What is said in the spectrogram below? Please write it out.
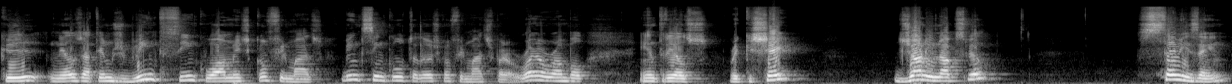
que nele já temos 25 homens confirmados, 25 lutadores confirmados para o Royal Rumble, entre eles Ricochet, Johnny Knoxville, Sami Zayn,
